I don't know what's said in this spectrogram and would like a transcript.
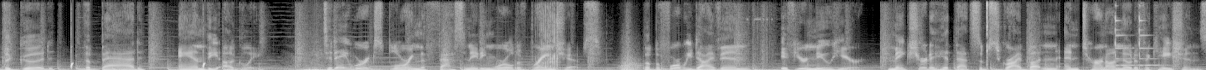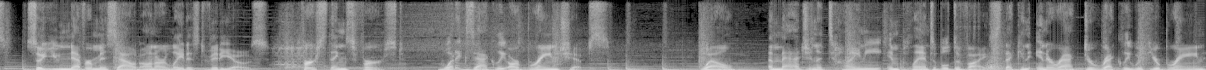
The good, the bad, and the ugly. Today we're exploring the fascinating world of brain chips. But before we dive in, if you're new here, make sure to hit that subscribe button and turn on notifications so you never miss out on our latest videos. First things first, what exactly are brain chips? Well, Imagine a tiny, implantable device that can interact directly with your brain,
